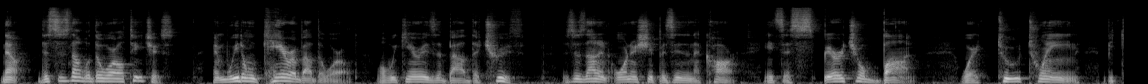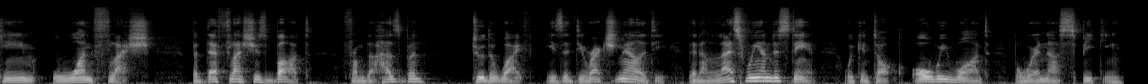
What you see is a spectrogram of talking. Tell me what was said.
Now, this is not what the world teaches, and we don't care about the world. What we care is about the truth. This is not an ownership as in a car, it's a spiritual bond where two twain became one flesh. But that flesh is bought from the husband to the wife. Is a directionality that, unless we understand, we can talk all we want, but we're not speaking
